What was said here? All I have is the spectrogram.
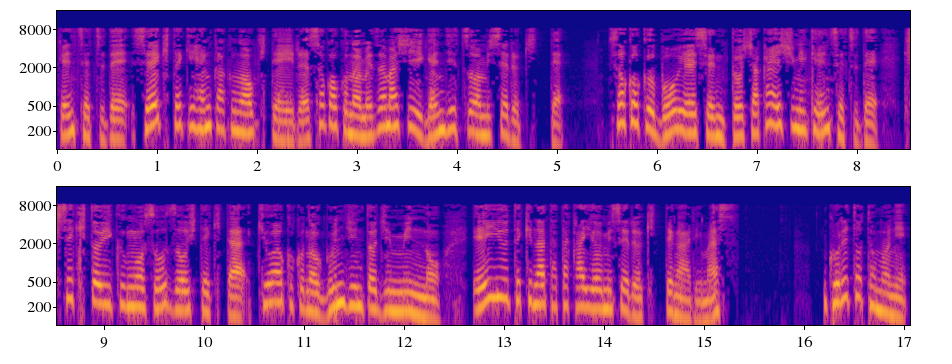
建設で正規的変革が起きている祖国の目覚ましい現実を見せる切手。祖国防衛戦と社会主義建設で奇跡と育軍を創造してきた共和国の軍人と人民の英雄的な戦いを見せる切手があります。これとともに、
